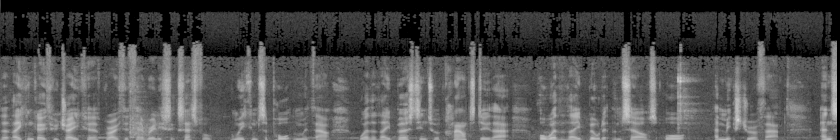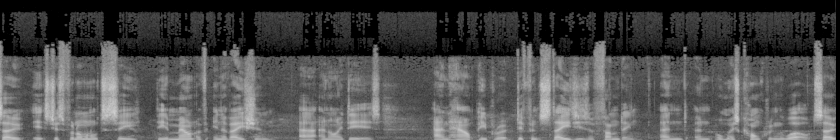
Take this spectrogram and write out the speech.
that they can go through J curve growth if they're really successful, and we can support them with that, whether they burst into a cloud to do that, or whether they build it themselves, or a mixture of that. And so it's just phenomenal to see the amount of innovation uh, and ideas, and how people are at different stages of funding and and almost conquering the world. So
